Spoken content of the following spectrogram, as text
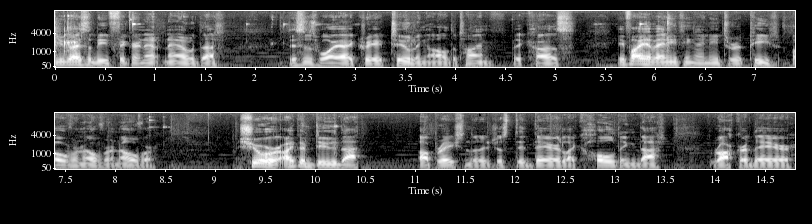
You guys will be figuring out now that this is why I create tooling all the time because if I have anything I need to repeat over and over and over, sure, I could do that operation that I just did there, like holding that rocker there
